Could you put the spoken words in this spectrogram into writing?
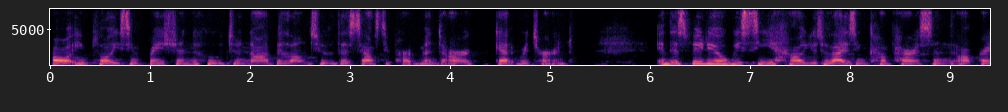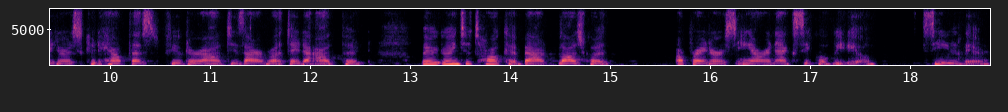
all employees information who do not belong to the sales department are get returned. In this video, we see how utilizing comparison operators could help us filter out desirable data output. We're going to talk about logical operators in our next SQL video. See you there.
